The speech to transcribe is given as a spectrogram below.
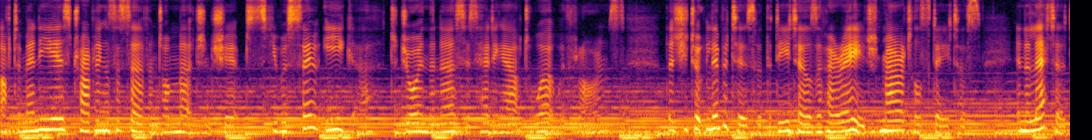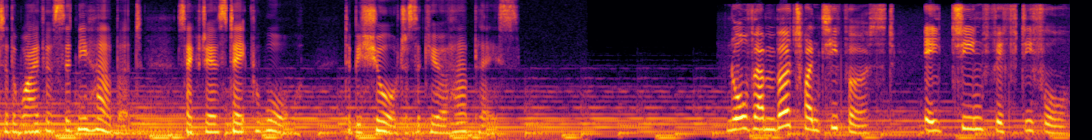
after many years travelling as a servant on merchant ships, she was so eager to join the nurses heading out to work with Florence that she took liberties with the details of her age and marital status in a letter to the wife of Sidney Herbert, Secretary of State for War, to be sure to secure her place. November 21st, 1854.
